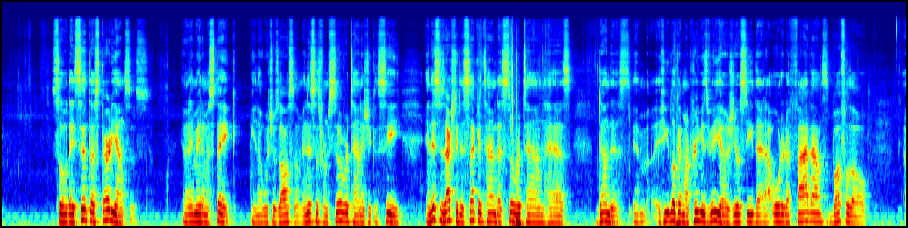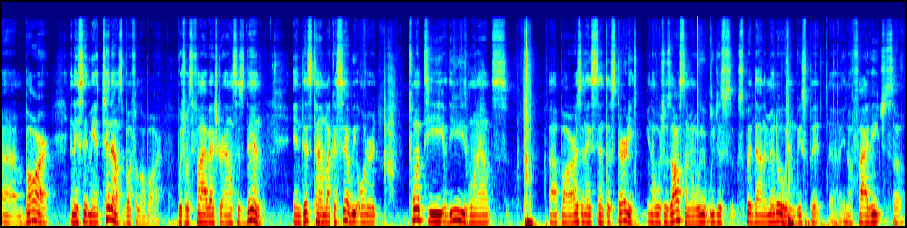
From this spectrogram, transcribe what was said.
So they sent us 30 ounces. You know, they made a mistake you know, which was awesome. And this is from SilverTowne, as you can see. And this is actually the second time that SilverTowne has done this. And if you look at my previous videos, you'll see that I ordered a five ounce Buffalo um, bar, and they sent me a 10 ounce Buffalo bar, which was five extra ounces then. And this time, like I said, we ordered 20 of these one ounce uh, bars and they sent us 30 you know which was awesome. And we, we just split down the middle and we split uh, you know five each. So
